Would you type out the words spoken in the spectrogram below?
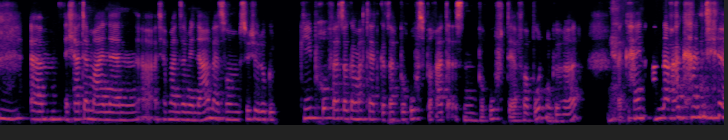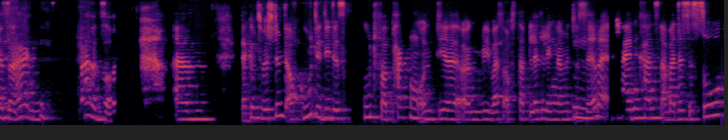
Mhm. Ähm, ich hatte mal einen, äh, ich habe mal ein Seminar bei so einem Psychologieprofessor gemacht, der hat gesagt, Berufsberater ist ein Beruf, der verboten gehört. Weil kein anderer kann dir sagen, machen soll. Ähm, da gibt es bestimmt auch gute, die das gut verpacken und dir irgendwie was aufs Tablett legen, damit du es mhm. selber entscheiden kannst. Aber das ist so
